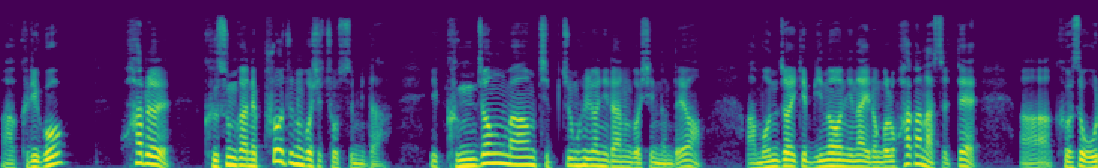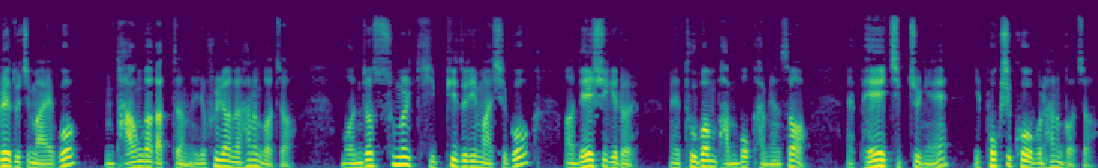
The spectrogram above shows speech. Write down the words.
아, 그리고 화를 그 순간에 풀어주는 것이 좋습니다. 이 긍정 마음 집중 훈련이라는 것이 있는데요. 아, 먼저 이렇게 민원이나 이런 걸로 화가 났을 때, 아, 그것을 오래 두지 말고, 음, 다음과 같은 이제 훈련을 하는 거죠. 먼저 숨을 깊이 들이마시고, 아, 내쉬기를 예, 두번 반복하면서 예, 배에 집중해 복식 호흡을 하는 거죠.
